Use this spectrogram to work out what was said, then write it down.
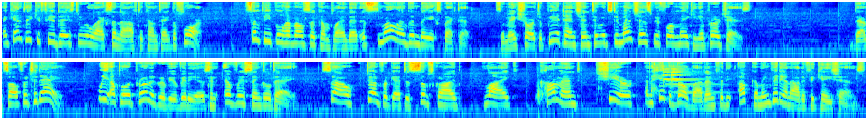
and can take a few days to relax enough to contact the floor. Some people have also complained that it's smaller than they expected, so make sure to pay attention to its dimensions before making a purchase. That's all for today. We upload product review videos in every single day, so don't forget to subscribe, like, comment, share, and hit the bell button for the upcoming video notifications.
